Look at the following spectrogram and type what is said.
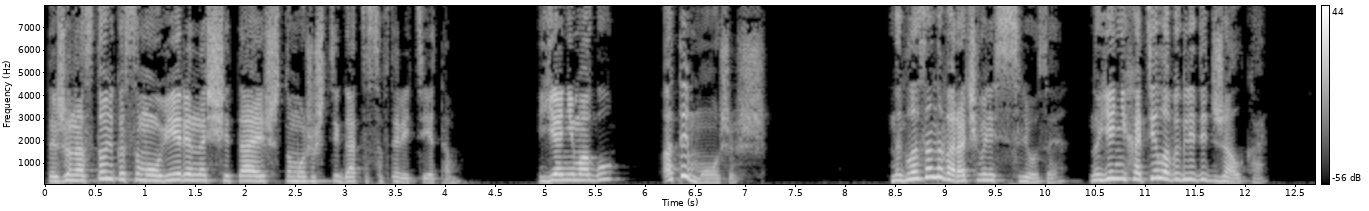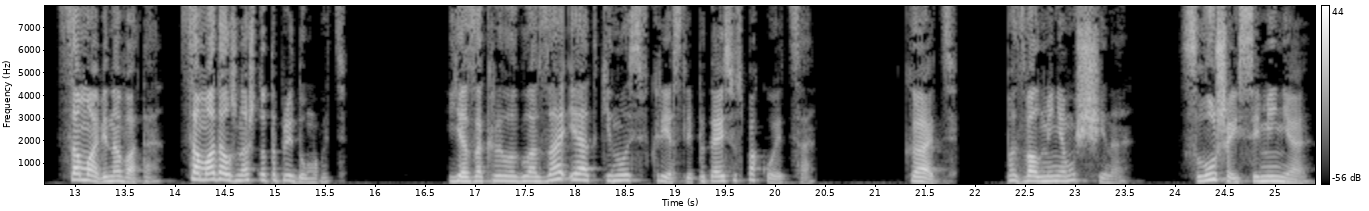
Ты же настолько самоуверенно считаешь, что можешь тягаться с авторитетом. Я не могу, а ты можешь. На глаза наворачивались слезы, но я не хотела выглядеть жалко. Сама виновата, сама должна что-то придумывать. Я закрыла глаза и откинулась в кресле, пытаясь успокоиться. «Кать!» — позвал меня мужчина. «Слушайся меня,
